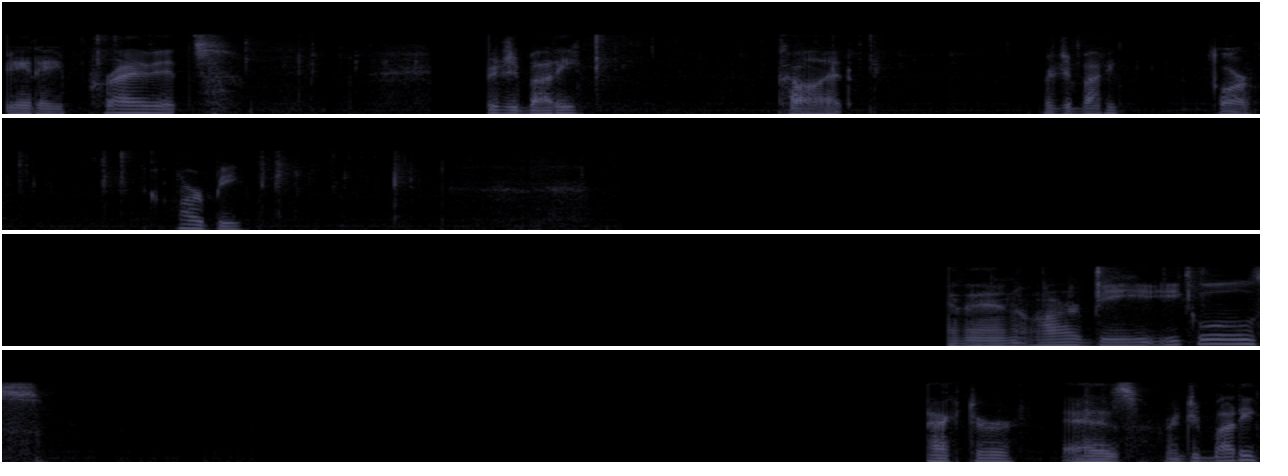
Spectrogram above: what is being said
Create a private rigid body. Call it rigid body or RB. Then RB equals actor as rigid body,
